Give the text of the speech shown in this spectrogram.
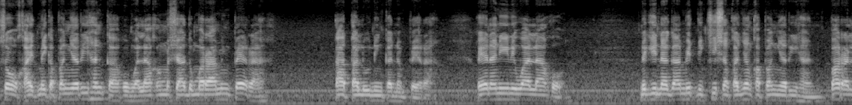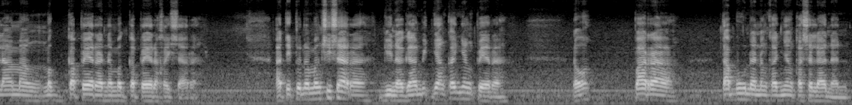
So kahit may kapangyarihan ka, kung wala kang masyadong maraming pera, tatalunin ka ng pera. Kaya naniniwala ako na ginagamit ni Chis ang kanyang kapangyarihan para lamang magkapera na magkapera kay Sarah. At ito namang si Sarah, ginagamit niya ang kanyang pera no? para tabunan ng kanyang kasalanan.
